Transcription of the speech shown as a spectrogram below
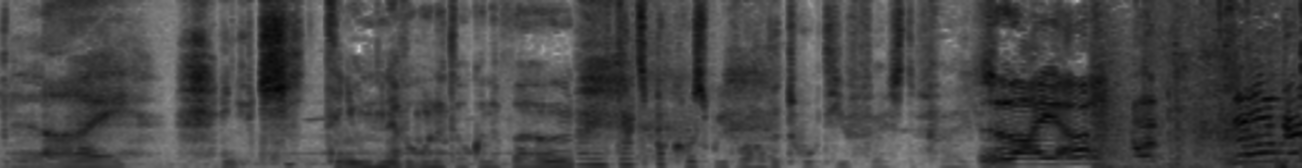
You lie, and you cheat, and you never want to talk on the phone. Hey, that's because we'd rather talk to you face to face. Liar! Um, okay,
